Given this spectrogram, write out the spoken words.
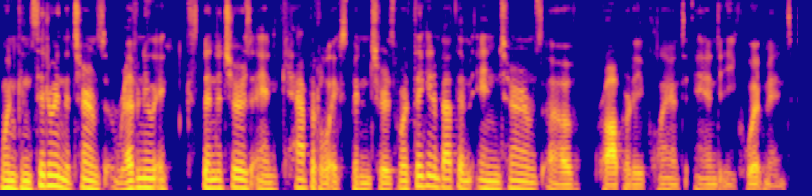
When considering the terms revenue expenditures and capital expenditures, we're thinking about them in terms of property, plant, and equipment.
